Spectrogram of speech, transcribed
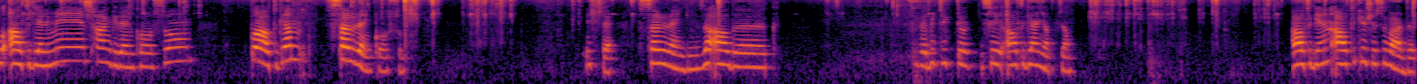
Bu altıgenimiz hangi renk olsun? Bu altıgen sarı renk olsun. İşte sarı rengimizi aldık. Size bir dikdört şey altıgen yapacağım. Altıgenin altı köşesi vardır.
